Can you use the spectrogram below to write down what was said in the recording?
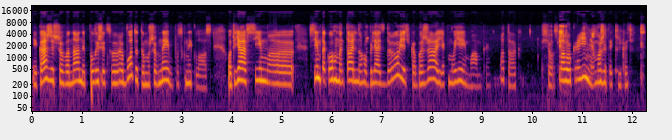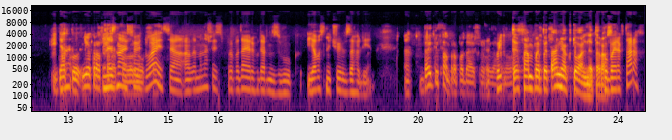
і каже, що вона не полишить свою роботу, тому що в неї випускний клас. От я всім, е, всім такого ментального блядь, здоров'ячка бажаю, як моєї мамки. Отак. Все, слава Україні, можете кікати. Дякую. І якраз Не знаю, що відбувається, але мене щось пропадає регулярно звук. І я вас не чую взагалі. Та й ти сам пропадаєш регулярно. Те саме питання актуальне, По Тарас. байрактарах?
